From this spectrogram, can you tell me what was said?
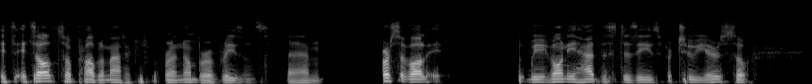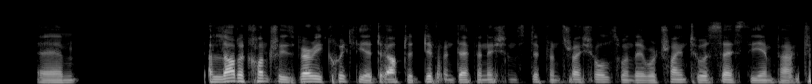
it's it's also problematic for a number of reasons. Um, first of all, it, we've only had this disease for two years, so um, a lot of countries very quickly adopted different definitions, different thresholds when they were trying to assess the impact.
